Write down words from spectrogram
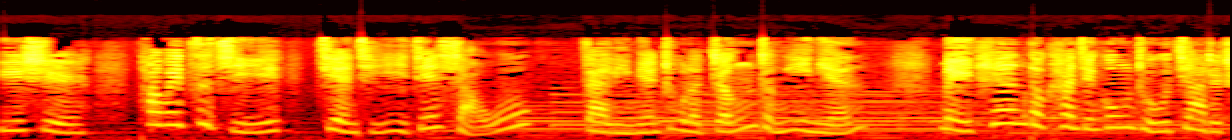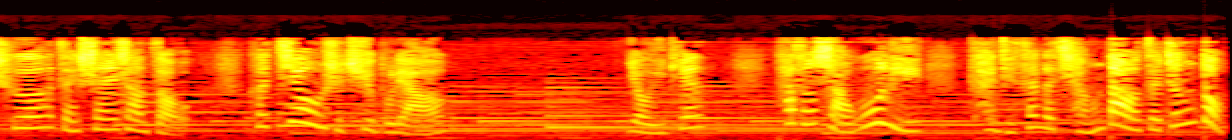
于是他为自己建起一间小屋，在里面住了整整一年，每天都看见公主驾着车在山上走，可就是去不了。有一天，他从小屋里看见三个强盗在争斗，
